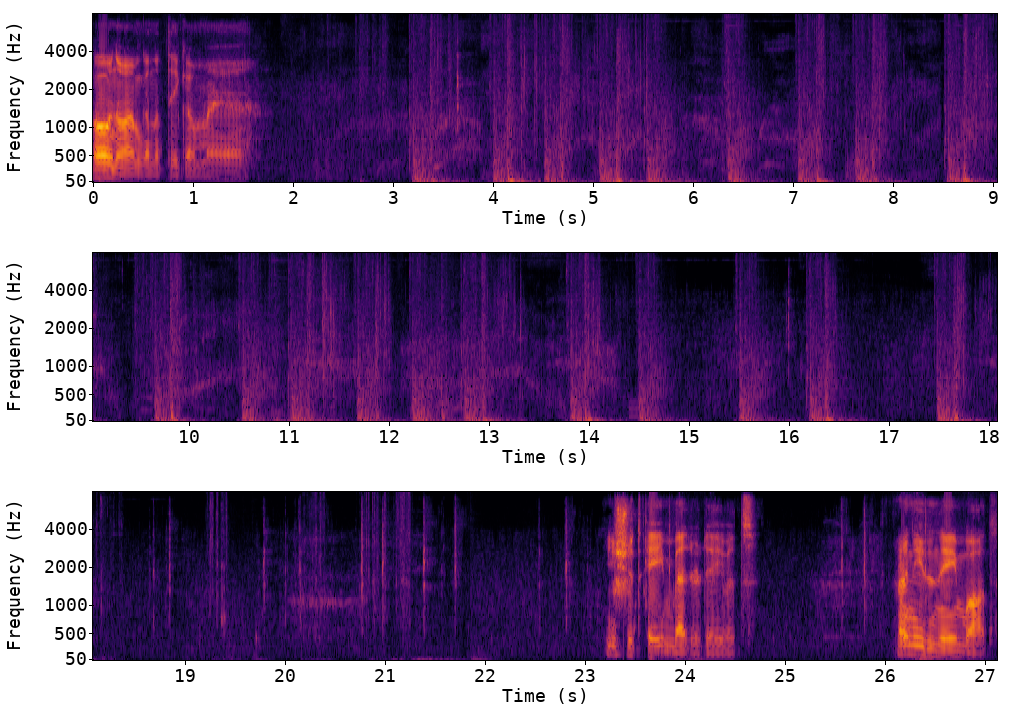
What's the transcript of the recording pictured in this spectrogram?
Oh no, I'm gonna take out my... Uh... You should aim better, David. I need an aimbot.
